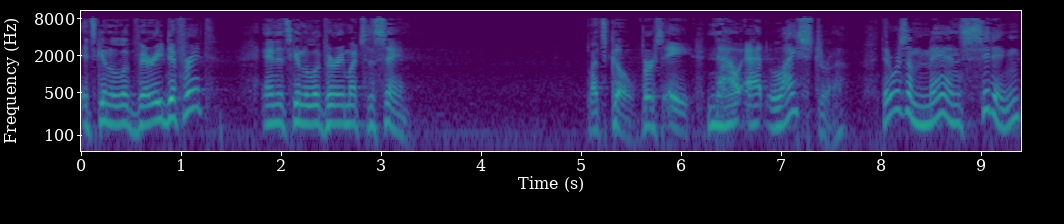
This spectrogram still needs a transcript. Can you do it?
It's going to look very different and it's going to look very much the same. Let's go. Verse 8. Now at Lystra, there was a man sitting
